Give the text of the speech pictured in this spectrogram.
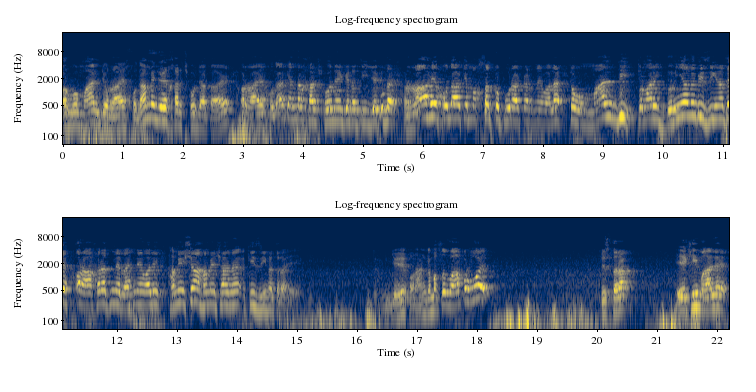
और वो माल जो राय खुदा में जो है खर्च हो जाता है, और राय खुदा के अंदर खर्च होने के नतीजे के अंदर राह खुदा के मकसद को पूरा करने वाला तो वो माल भी तुम्हारी दुनिया में भी जीनत है, और आखिरत में रहने वाली हमेशा हमेशा की जीनत रहेगी। जो है कुरान का मकसद वहाँ पर वो है। जिस तरह एक ही माल है,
